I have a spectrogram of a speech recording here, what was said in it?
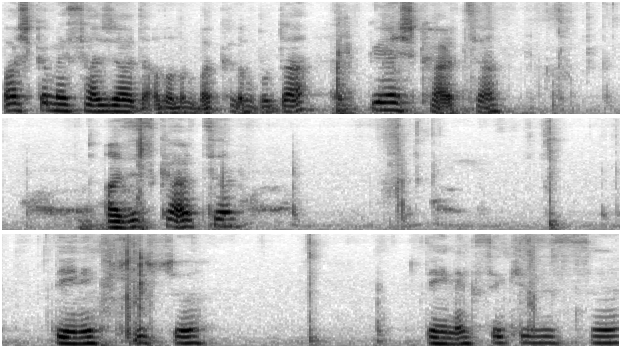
başka mesajlar da alalım bakalım burada. Güneş kartı. Aziz kartı. Değnek üçlüsü. Değnek sekizlisi.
